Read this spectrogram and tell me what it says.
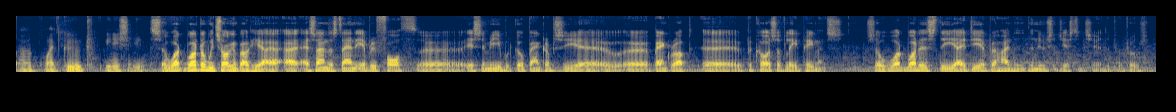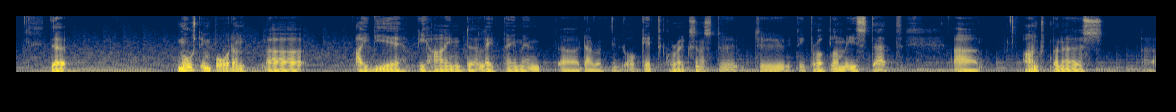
uh, quite good initiative. So what, what are we talking about here? I, I, as I understand, every fourth uh, SME would go bankruptcy, uh, bankrupt because of late payments. So what, what is the idea behind the, the new suggestions here, the proposal? The most important idea behind the late payment uh, directive or get corrections to, to the problem is that uh, entrepreneurs uh,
